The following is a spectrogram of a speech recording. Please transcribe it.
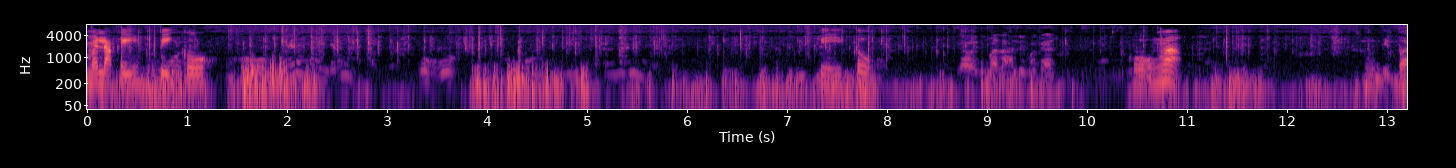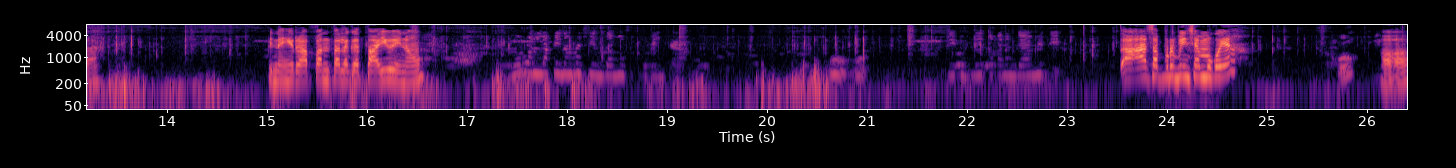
Malaki, piko. Dito. Oo nga. Di ba? Pinahirapan talaga tayo eh, no? Siguro ang laki ng hasinda mo sa probinsya. Oo, oo. Hindi kumplito ka ng gamit eh. Ah, sa probinsya mo, kuya? Ako? Oo.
